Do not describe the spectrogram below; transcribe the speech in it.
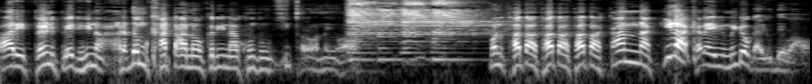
તારી ત્રણ પેઢીના હળદમ ખાટા નો કરી નાખું તું ચીથરો નહીં હો પણ થતા થતા થતા કાનના કીડા ખરે એવી મીડો ગાળ્યું દેવાઓ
